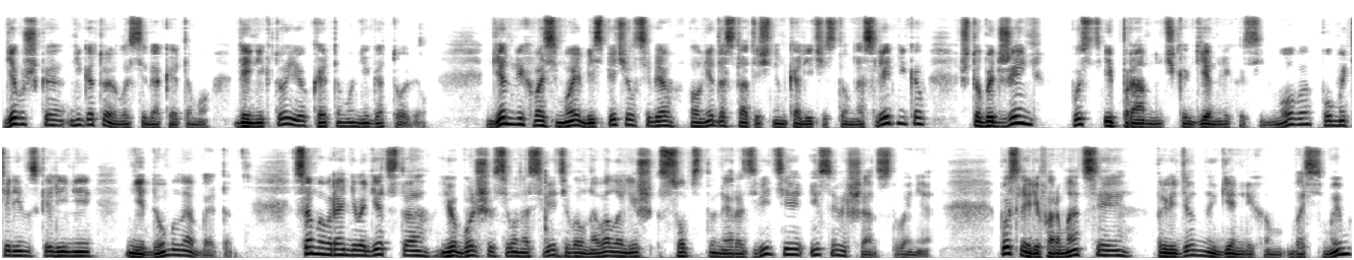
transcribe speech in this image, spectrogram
Девушка не готовила себя к этому, да и никто ее к этому не готовил. Генрих VIII обеспечил себя вполне достаточным количеством наследников, чтобы Джейн, пусть и правнучка Генриха VII по материнской линии, не думала об этом. С самого раннего детства ее больше всего на свете волновало лишь собственное развитие и совершенствование. После реформации, проведенной Генрихом VIII,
